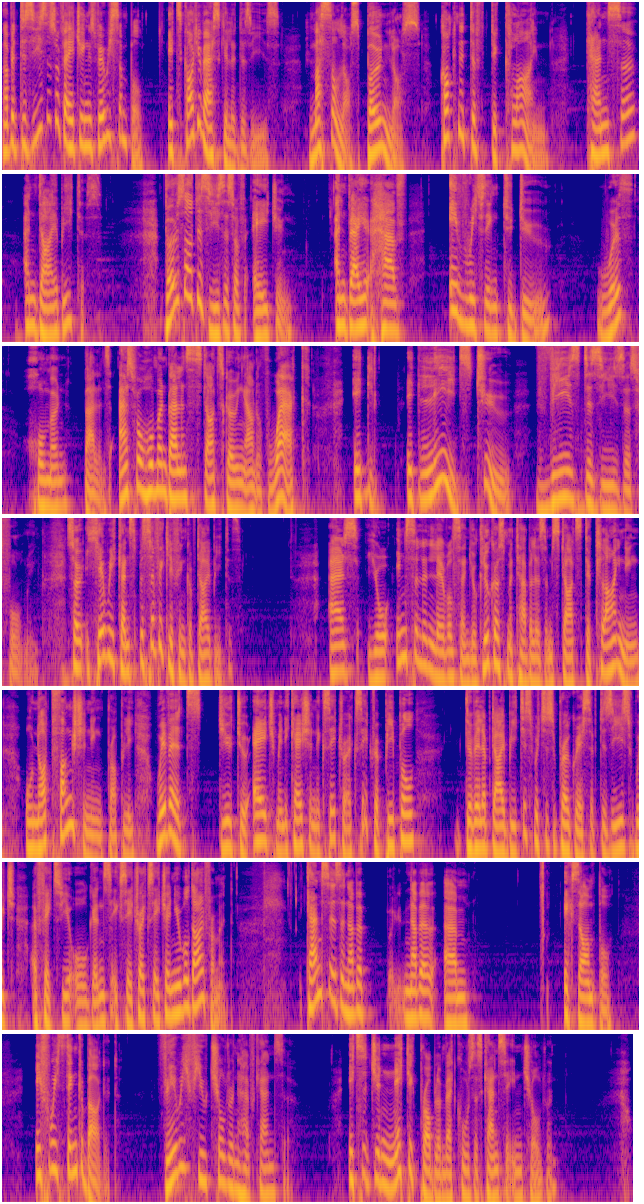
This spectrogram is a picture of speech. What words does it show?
Now, the diseases of aging is very simple. It's cardiovascular disease, muscle loss, bone loss, cognitive decline, cancer, and diabetes. Those are diseases of aging, and they have everything to do with hormone balance. As for hormone balance starts going out of whack, it it leads to these diseases forming. So here we can specifically think of diabetes. As your insulin levels and your glucose metabolism starts declining or not functioning properly, whether it's due to age, medication, etc., etc., people develop diabetes, which is a progressive disease which affects your organs, etc., etc., and you will die from it. Cancer is another another um, example. If we think about it, very few children have cancer. It's a genetic problem that causes cancer in children.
